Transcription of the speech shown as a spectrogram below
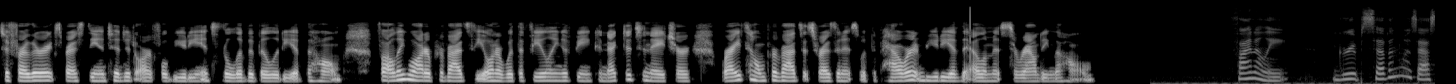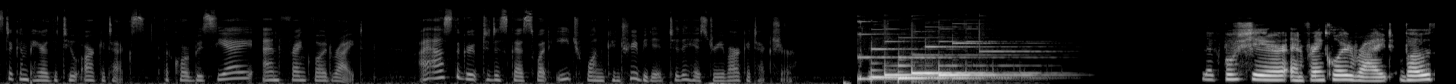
to further express the intended artful beauty into the livability of the home. Falling Water provides the owner with a feeling of being connected to nature. Wright's home provides its residents with the power and beauty of the elements surrounding the home. Finally, Group 7 was asked to compare the two architects, Le Corbusier and Frank Lloyd Wright. I asked the group to discuss what each one contributed to the history of architecture. Le Corbusier and Frank Lloyd Wright both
